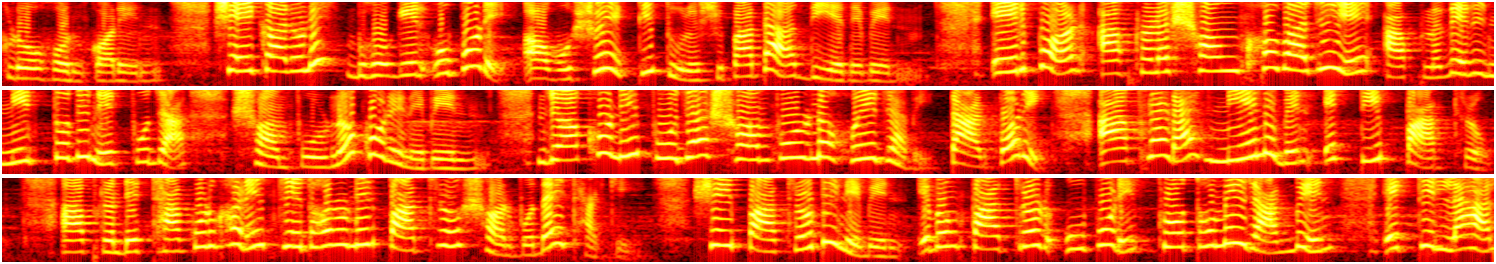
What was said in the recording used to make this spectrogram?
গ্রহণ করেন। সেই কারণে ভোগের উপরে অবশ্যই একটি তুলসী পাতা দিয়ে দেবেন। এরপর আপনারা শঙ্খ বাজিয়ে আপনাদের নিত্যদিনের পূজা সম্পূর্ণ করে নেবেন। যখনই পূজা সম্পূর্ণ হয়ে যাবে, তারপরে আপনারা নিয়ে নেবেন একটি পাত্র। আপনাদের ঠাকুর ঘরে যে ধরনের পাত্র সর্বদাই থাকে, সেই পাত্রটি নেবেন এবং পাত্রর উপরে প্রথমেই রাখবেন একটি লাল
